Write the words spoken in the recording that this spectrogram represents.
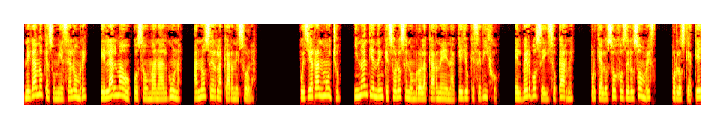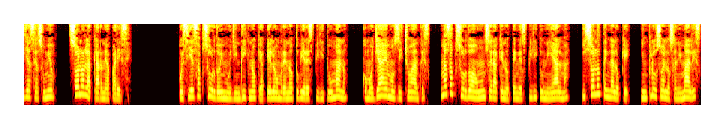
negando que asumiese al hombre, el alma o cosa humana alguna, a no ser la carne sola. Pues yerran mucho, y no entienden que solo se nombró la carne en aquello que se dijo, el Verbo se hizo carne, porque a los ojos de los hombres, por los que aquella se asumió, solo la carne aparece. Pues si es absurdo y muy indigno que aquel hombre no tuviera espíritu humano, como ya hemos dicho antes, más absurdo aún será que no tenga espíritu ni alma, y solo tenga lo que, incluso en los animales,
